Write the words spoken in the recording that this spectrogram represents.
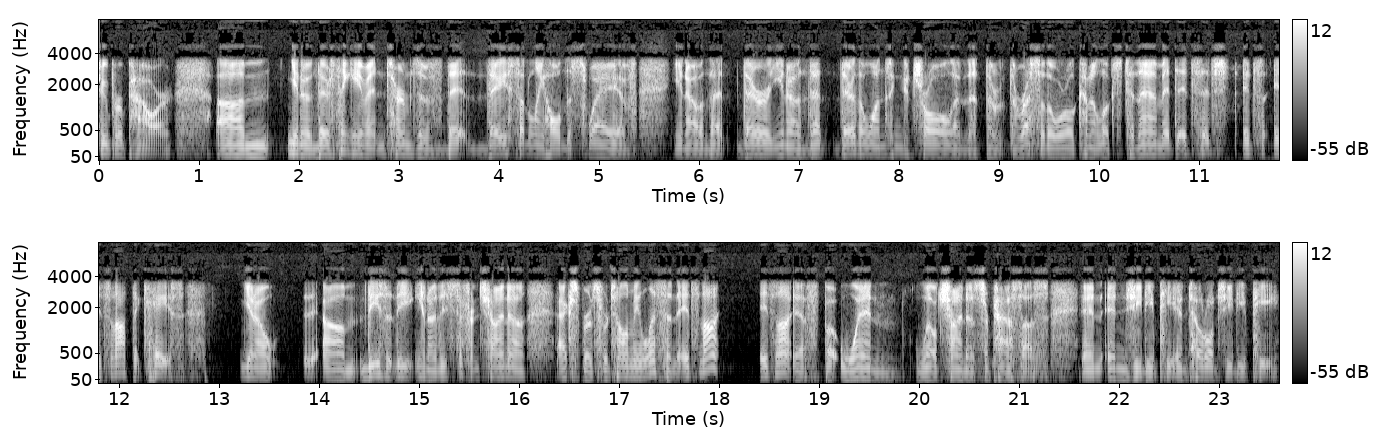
superpower, um, you know they're thinking of it in terms of that they suddenly hold the sway of you know that they're you know that they're the ones in control and that the the rest of the world kind of looks to them. It, it's it's it's it's not the case. You know um, these the you know these different China experts were telling me, listen, it's not it's not if, but when will China surpass us in, in GDP, in total GDP?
